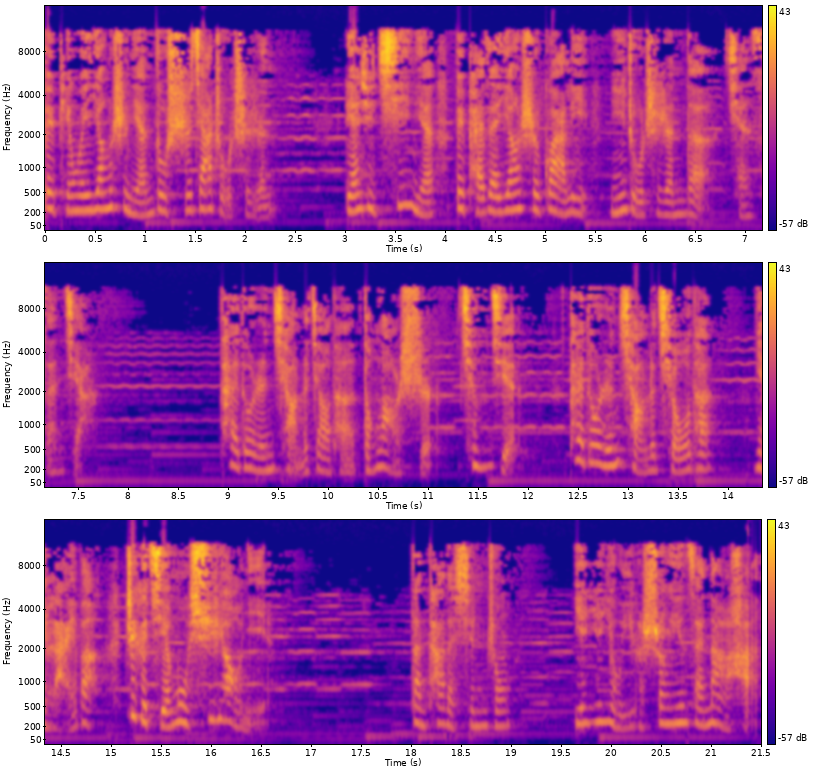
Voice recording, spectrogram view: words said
被评为央视年度十佳主持人，连续七年被排在央视挂历女主持人的前三甲。太多人抢着叫她董老师、青姐，太多人抢着求她。你来吧，这个节目需要你。但他的心中，隐隐有一个声音在呐喊：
